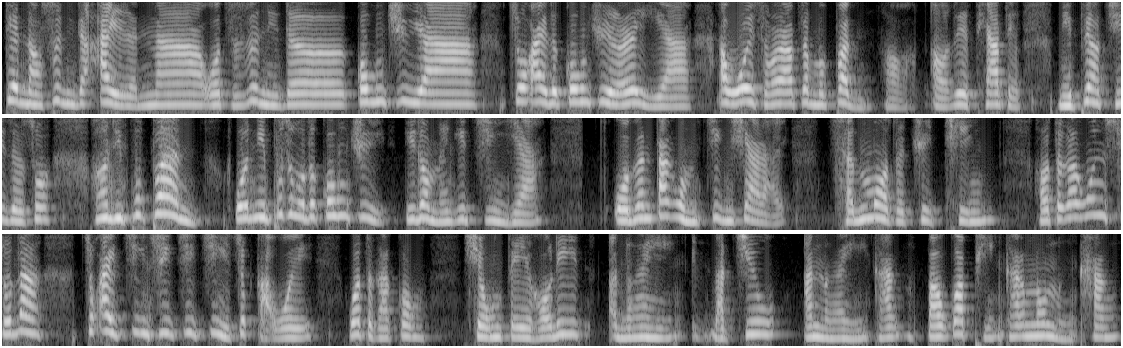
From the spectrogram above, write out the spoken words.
电脑是你的爱人呐，我只是你的工具啊，做爱的工具而已啊！啊，我为什么要这么笨？哦哦，你听到？你不要急着说哦，你不笨，我你不是我的工具，你都没去静下。我们当我们静下来，沉默的去听。好，等下阮孙啊，做爱进去进进做搞诶，我等下讲，上帝互你啊两个耳目睭啊两个耳孔，包括鼻孔拢两孔，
